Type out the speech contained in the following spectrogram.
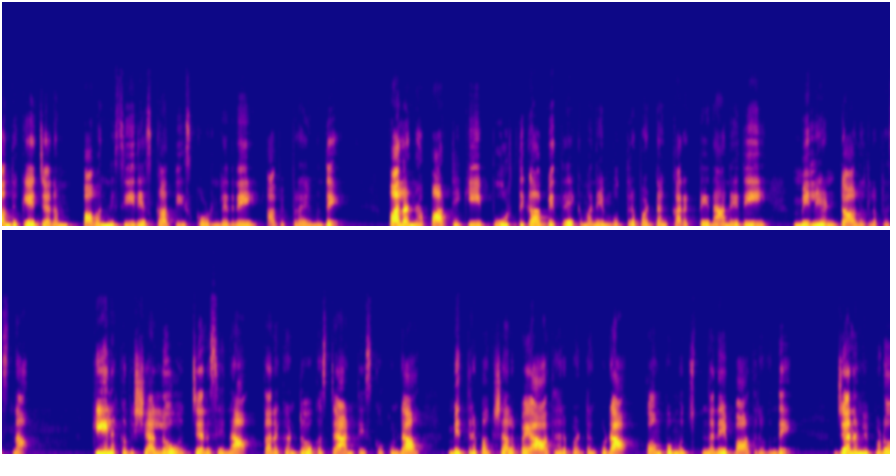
అందుకే జనం పవన్ని సీరియస్గా తీసుకోవడం లేదనే అభిప్రాయం ఉంది. ఫలానా పార్టీకి పూర్తిగా వ్యతిరేకమనే ముద్రపడ్డం కరెక్టేనా అనేది మిలియన్ డాలర్ల ప్రశ్న. కీలక విషయాల్లో జనసేన తనకంటూ ఒక స్టాండ్ తీసుకోకుండా మిత్రపక్షాలపై ఆధారపడడం కూడా కొంప ముంచుతుందనే వాదన ఉంది. జనం ఇప్పుడు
